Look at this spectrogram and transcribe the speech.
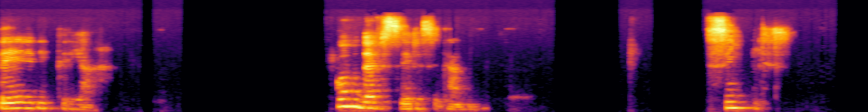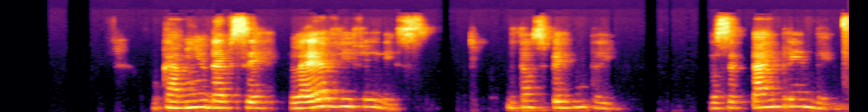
ter e criar? Como deve ser esse caminho? Simples. O caminho deve ser leve e feliz. Então se pergunta aí, você está empreendendo?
